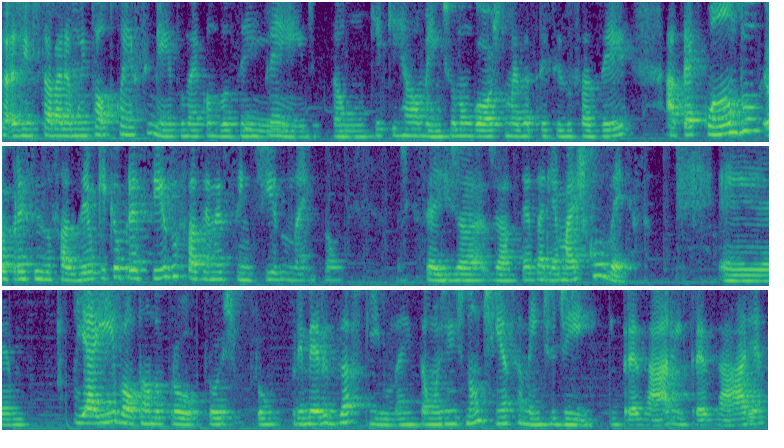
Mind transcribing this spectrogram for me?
a gente trabalha muito autoconhecimento, né? Quando você Sim. empreende. Então, o que, que realmente eu não gosto, mas é preciso fazer? Até quando eu preciso fazer? O que, que eu preciso fazer nesse sentido, né? Então, Acho que isso aí já, já até daria mais conversa. É, e aí, voltando para o primeiro desafio, né? Então, a gente não tinha essa mente de empresário, empresária,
